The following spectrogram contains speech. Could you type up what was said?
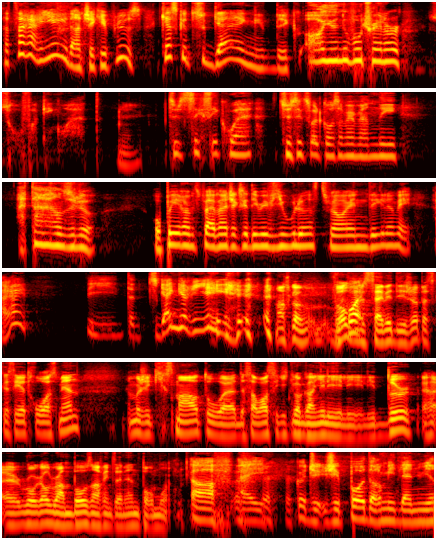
Ça te sert à rien d'en checker plus. Qu'est-ce que tu gagnes des. Oh, il y a un nouveau trailer. So fucking? Tu sais que c'est quoi? Tu sais que tu vas le consommer un moment donné. Attends, rendu là. Au pire, un petit peu avant, checker des reviews, là, si tu veux avoir une idée, là, mais arrête. Tu gagnes rien. En tout cas, vous, autres, Ouais. vous le savez déjà parce que c'est il y a trois semaines. Moi, j'ai Chris au, euh, de savoir c'est qui qui va gagner les, les- les deux euh, euh, Royal Rumbles en fin de semaine pour moi. Ah, f- hey, écoute, j'ai- pas dormi de la nuit.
